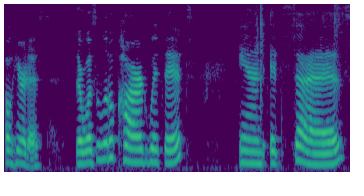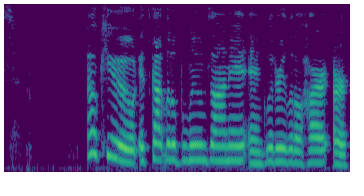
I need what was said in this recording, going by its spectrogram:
Oh, here it is. There was a little card with it. And it says, oh, cute. It's got little balloons on it and glittery little heart, or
